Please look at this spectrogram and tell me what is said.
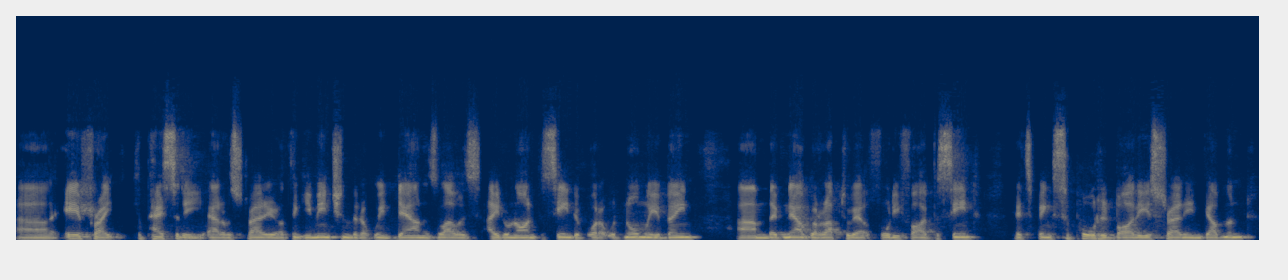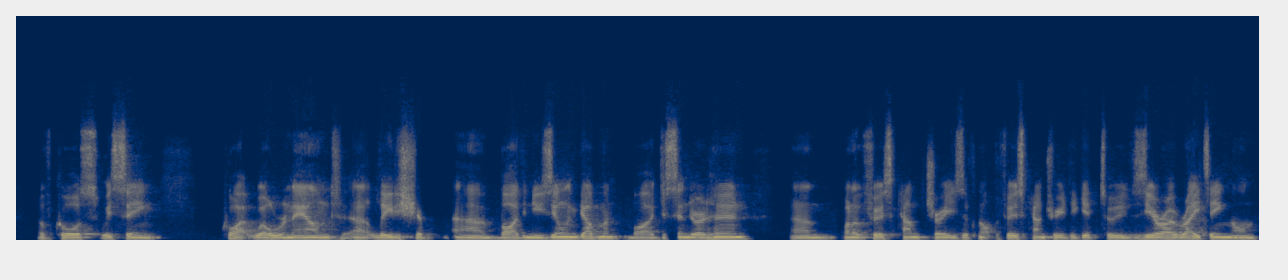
uh, air freight capacity out of Australia. I think he mentioned that it went down as low as 8 or 9% of what it would normally have been. Um, they've now got it up to about 45%. It's being supported by the Australian government. Of course, we're seeing quite well renowned uh, leadership uh, by the New Zealand government, by Jacinda Ardern, um, one of the first countries, if not the first country, to get to zero rating on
